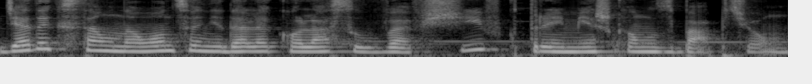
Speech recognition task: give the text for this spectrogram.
Dziadek stał na łące niedaleko lasu we wsi, w której mieszkał z babcią.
